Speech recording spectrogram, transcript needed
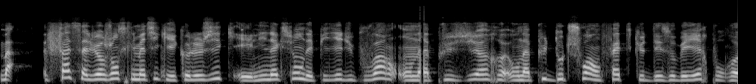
Bah, Face à l'urgence climatique et écologique et l'inaction des piliers du pouvoir, on a plusieurs, on a plus d'autres choix en fait que de désobéir pour,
